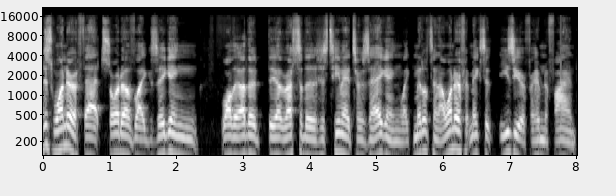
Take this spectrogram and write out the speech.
just wonder if that sort of like zigging while the other the rest of the, his teammates are zagging like Middleton. I wonder if it makes it easier for him to find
